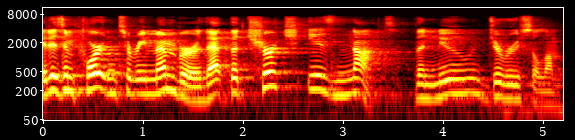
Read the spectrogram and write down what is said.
It is important to remember that the church is not the New Jerusalem,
